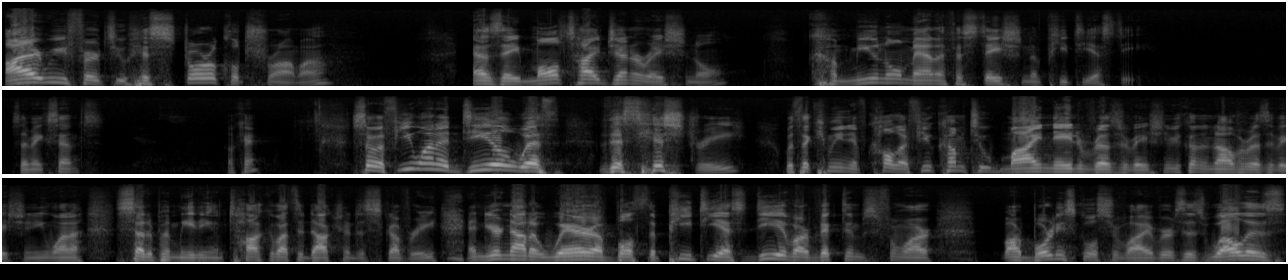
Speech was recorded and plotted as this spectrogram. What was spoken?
I refer to historical trauma as a multi-generational communal manifestation of PTSD. Does that make sense? Okay? So if you want to deal with this history with a community of color. If you come to my native reservation, if you come to Navajo Reservation, you want to set up a meeting and talk about the doctrine of discovery, and you're not aware of both the PTSD of our victims from our our boarding school survivors, as well as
